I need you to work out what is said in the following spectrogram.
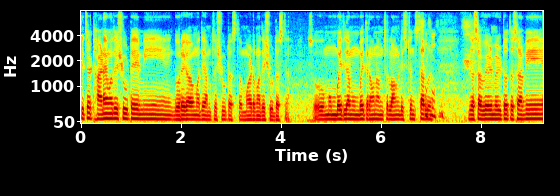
तिचं ठाण्यामध्ये शूट आहे मी गोरेगावमध्ये आमचं शूट असतं मडमध्ये शूट असतं. सो मुंबईतल्या मुंबईत राहून आमचं लॉंग डिस्टन्स चालू आहे. जसा वेळ मिळतो तसा आम्ही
